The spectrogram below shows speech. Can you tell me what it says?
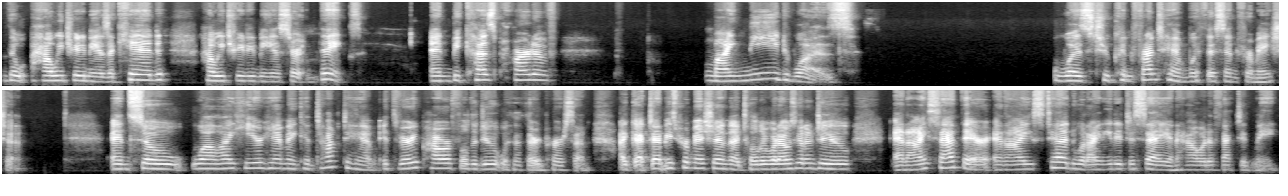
the how he treated me as a kid, how he treated me as certain things. And because part of my need was was to confront him with this information and so while I hear him and can talk to him, it's very powerful to do it with a third person. I got Debbie's permission. I told her what I was going to do. And I sat there and I said what I needed to say and how it affected me.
